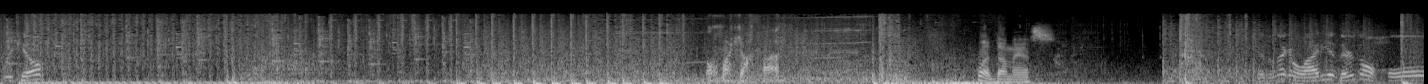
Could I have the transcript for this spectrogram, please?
Three kill. Oh my god. What a dumbass. Cause I'm not gonna lie to you, there's a whole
